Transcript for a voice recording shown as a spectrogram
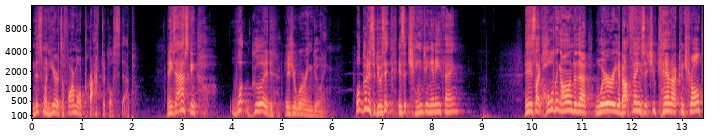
And this one here, it's a far more practical step. And he's asking, what good is your worrying doing? What good is it do? Is it, is it changing anything? He's like holding on to that worry about things that you cannot control.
